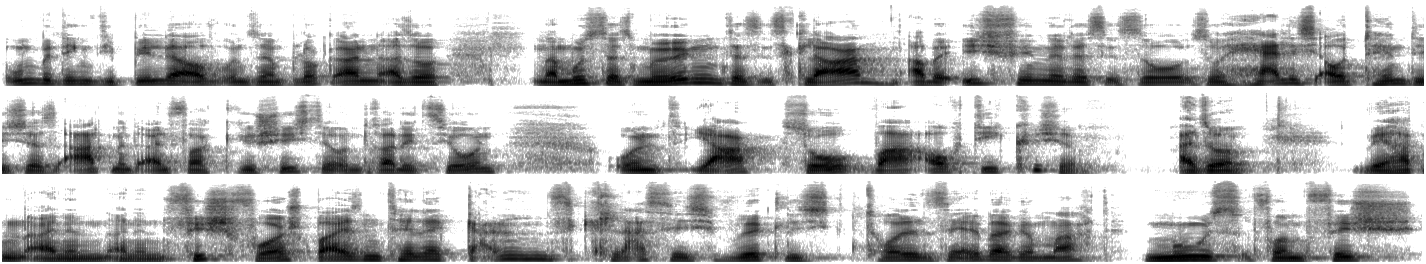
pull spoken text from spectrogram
unbedingt die Bilder auf unserem Blog an. Also man muss das mögen, das ist klar, aber ich finde, das ist so, so herrlich authentisch. Das atmet einfach Geschichte und Tradition. Und ja, so war auch die Küche. Also wir hatten einen, einen Fischvorspeisenteller, ganz klassisch, wirklich toll selber gemacht. Mousse vom Fisch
